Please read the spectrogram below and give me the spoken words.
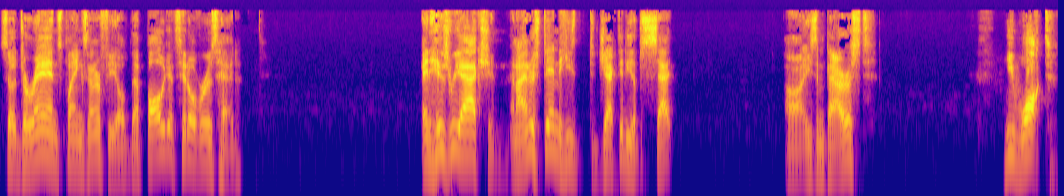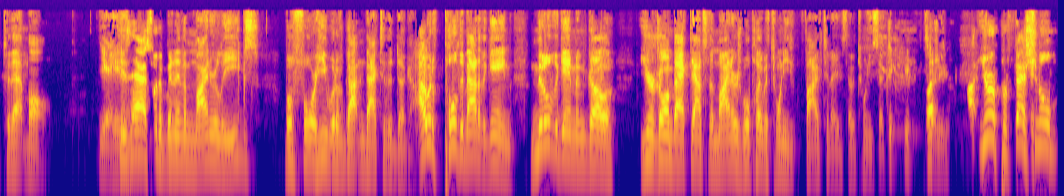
So Duran's playing center field. That ball gets hit over his head. And his reaction, and I understand that he's dejected, he's upset, uh, he's embarrassed. He walked to that ball. Yeah, His didn't- ass would have been in the minor leagues before he would have gotten back to the dugout. I would have pulled him out of the game, middle of the game, and go, You're going back down to the minors. We'll play with 25 today instead of 26. But uh, you're a professional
